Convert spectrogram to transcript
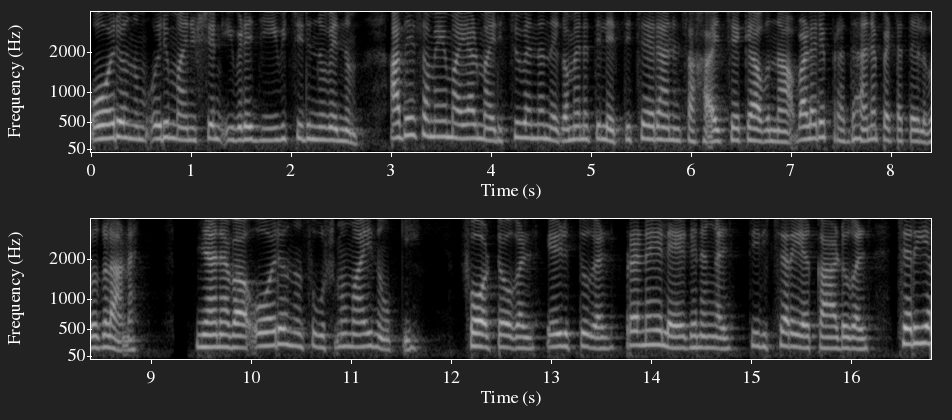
ഓരോന്നും ഒരു മനുഷ്യൻ ഇവിടെ ജീവിച്ചിരുന്നുവെന്നും അതേസമയം അയാൾ മരിച്ചുവെന്ന നിഗമനത്തിൽ എത്തിച്ചേരാനും സഹായിച്ചേക്കാവുന്ന വളരെ പ്രധാനപ്പെട്ട തെളിവുകളാണ്. ഞാനവ ഓരോന്നും സൂക്ഷ്മമായി നോക്കി. ഫോട്ടോകൾ എഴുത്തുകൾ പ്രണയലേഖനങ്ങൾ തിരിച്ചറിയൽ കാർഡുകൾ ചെറിയ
